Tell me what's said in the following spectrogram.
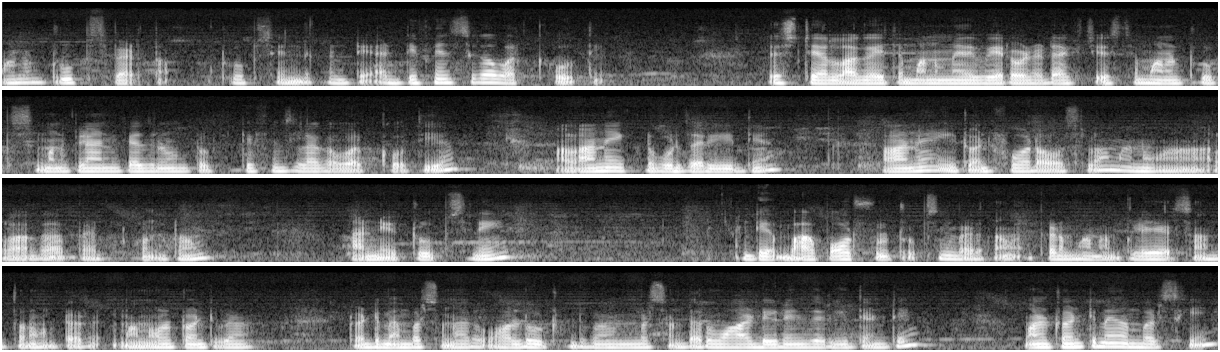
మనం ట్రూప్స్ పెడతాం. ట్రూప్స్ ఎందుకంటే అది డిఫెన్స్గా వర్క్ అవుతాయి. జస్ట్ ఎలాగైతే మన మీద వేరే వాడు అటాక్ చేస్తే మన ట్రూప్స్ మన క్లాన్ క్యాజిల్ ఉంటూ డిఫెన్స్ లాగా వర్క్ అవుతాయో అలానే ఇక్కడ కూడా జరిగింది అలానే ఈ ట్వంటీ ఫోర్ అవర్స్లో మనం అలాగా పెట్టుకుంటాం. అన్ని ట్రూప్స్ని అంటే బాగా పవర్ఫుల్ ట్రూప్స్ని పెడతాం. ఇక్కడ మన ప్లేయర్స్ అంతా ఉంటారు. మన వాళ్ళు ట్వంటీ ట్వంటీ మెంబర్స్ ఉన్నారు. వాళ్ళు ట్వంటీ మెంబర్స్ ఉంటారు. వాళ్ళ డీలింగ్ జరిగింది అంటే మన ట్వంటీ మెంబర్స్కి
